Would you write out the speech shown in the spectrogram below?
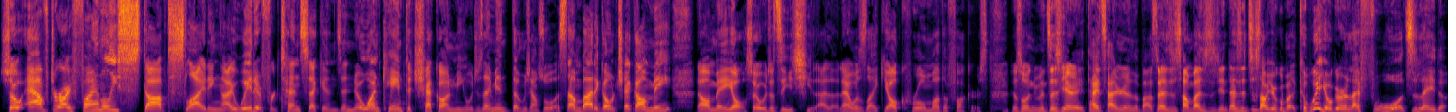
So after I finally stopped sliding, I waited for ten seconds and no one came to check on me。我就在那边等，想说 somebody gonna check on me，然后没有，所以我就自己起来了。And I was like y'all cruel motherfuckers，就说你们这些人也太残忍了吧。虽然是上班时间，但是至少有个可不可以有个人来。扶我之类的，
